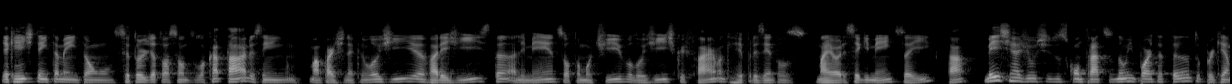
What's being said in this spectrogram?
e aqui a gente tem também, então, o setor de atuação dos locatários, tem uma parte de tecnologia, varejista, alimentos, automotivo, logístico e farma, que representam os maiores segmentos aí, tá? Mês de reajuste dos contratos não importa tanto, porque a,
